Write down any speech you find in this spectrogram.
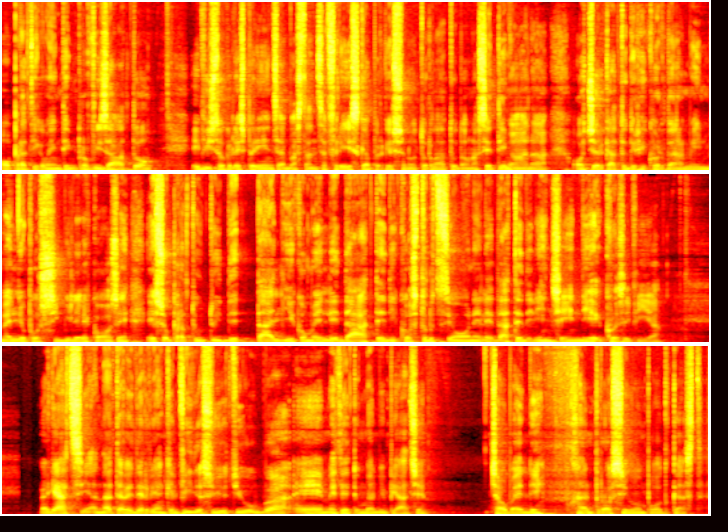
ho praticamente improvvisato e visto che l'esperienza è abbastanza fresca perché sono tornato da una settimana, ho cercato di ricordarmi il meglio possibile le cose e soprattutto i dettagli come le date di costruzione, le date degli incendi e così via. Ragazzi andate a vedervi anche il video su YouTube e mettete un bel mi piace. Ciao belli, al prossimo podcast.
